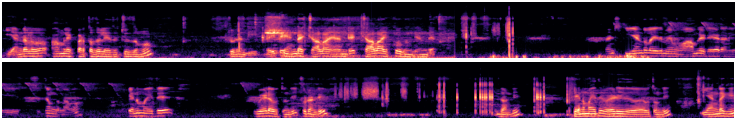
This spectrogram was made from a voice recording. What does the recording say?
ఈ ఎండలో ఆమ్లెట్ పడుతుందో లేదో చూద్దాము. చూడండి. ఇక్కడైతే ఎండ చాలా అంటే చాలా ఎక్కువగా ఉంది ఎండ. ఫ్రెండ్స్ ఈ ఎండలో అయితే మేము ఆమ్లెట్ వేయడానికి సిద్ధంగా ఉన్నాము. పెనం అయితే వేడవుతుంది. చూడండి. ఇదండి. పెనం అయితే వేడి అవుతుంది. ఈ ఎండకి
